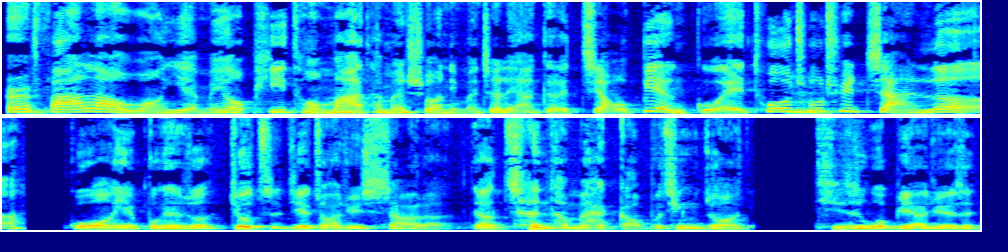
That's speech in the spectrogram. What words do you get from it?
而法老王也没有劈头骂他们说，你们这两个狡辩鬼，拖出去斩了。嗯，国王也不可能说就直接抓去杀了，要趁他们还搞不清楚。其实我比较觉得是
